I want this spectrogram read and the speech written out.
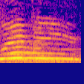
Swimming!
